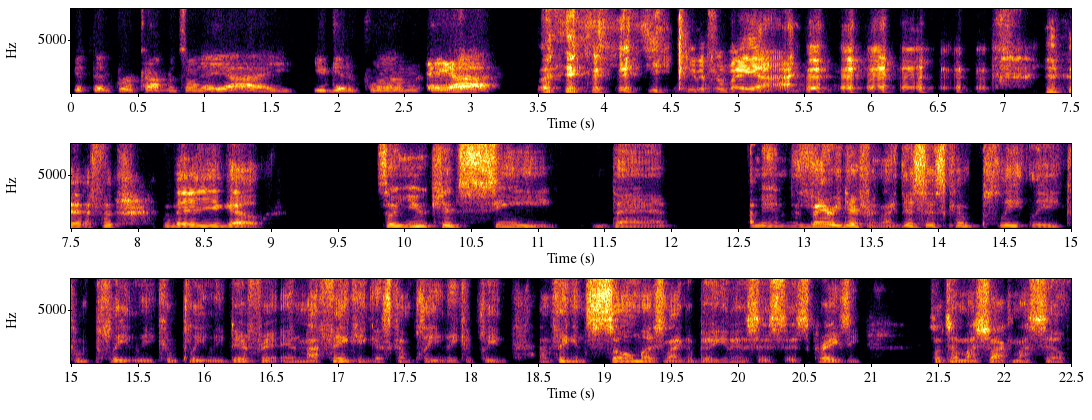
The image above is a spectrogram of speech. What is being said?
get them for a conference on AI? You get it from AI. you get it from AI. there you go. So you can see that. I mean, very different. Like this is completely, completely, completely different. And my thinking is completely, complete. I'm thinking so much like a billionaire. It's, it's, it's crazy. Sometimes I shock myself.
